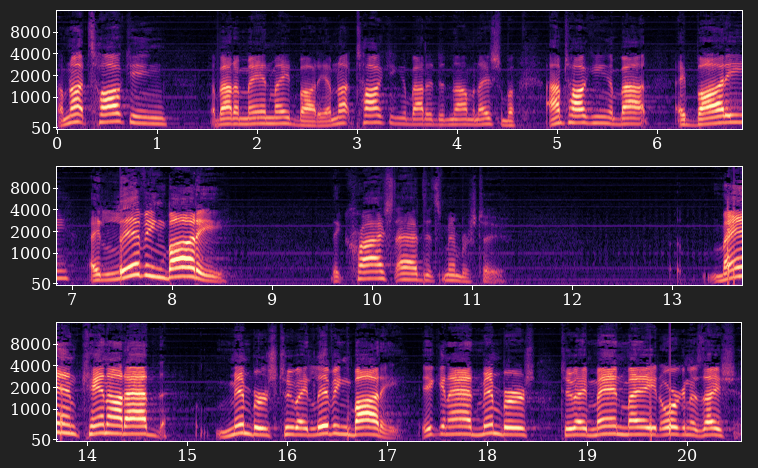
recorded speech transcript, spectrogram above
I'm not talking about a man made body, I'm not talking about a denomination. I'm talking about a body, a living body that Christ adds its members to. Man cannot add members to a living body. It can add members to a man made organization.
